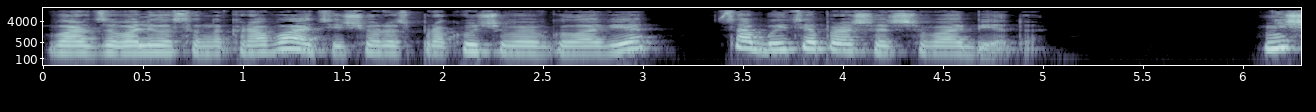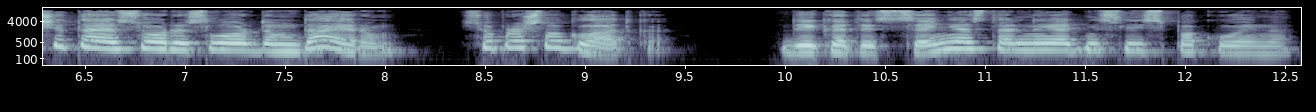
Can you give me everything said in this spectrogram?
Вард завалился на кровать, еще раз прокручивая в голове события прошедшего обеда. Не считая ссоры с лордом Дайером, все прошло гладко. Да и к этой сцене остальные отнеслись спокойно.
